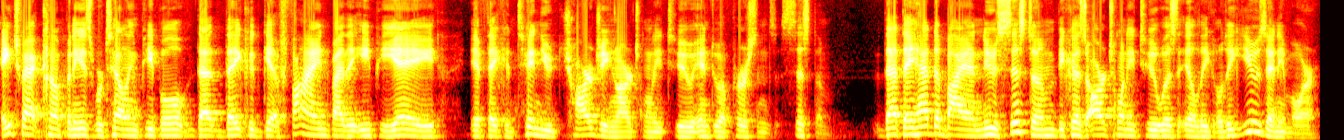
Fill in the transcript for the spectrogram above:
HVAC companies were telling people that they could get fined by the EPA if they continued charging R22 into a person's system. That they had to buy a new system because R22 was illegal to use anymore.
